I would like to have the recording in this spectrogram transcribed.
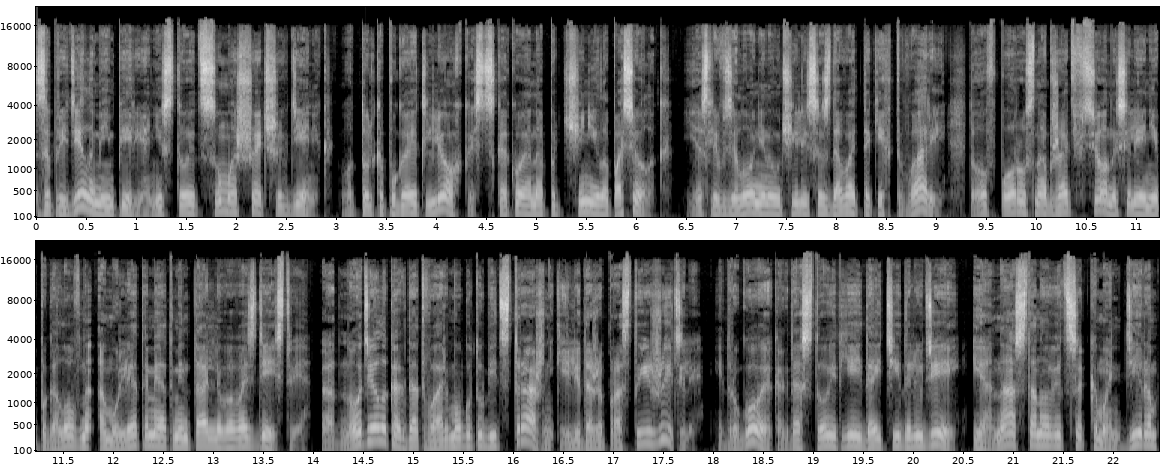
За пределами империи они стоят сумасшедших денег. Вот только пугает легкость, с какой она подчинила поселок. Если в Зелоне научились создавать таких тварей, то впору снабжать все население поголовно амулетами от ментального воздействия. Одно дело, когда тварь могут убить стражники или даже простые жители, и другое, когда стоит ей дойти до людей, и она становится командиром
